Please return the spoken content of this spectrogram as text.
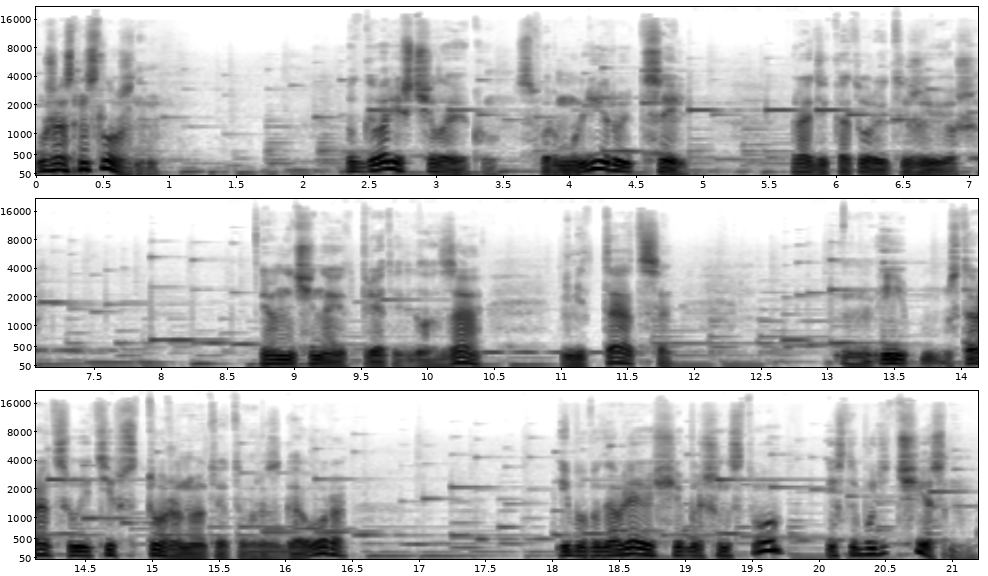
ужасно сложным. Вот говоришь человеку, сформулируй цель, ради которой ты живешь. И он начинает прятать глаза, метаться и стараться уйти в сторону от этого разговора – ибо подавляющее большинство, если будет честным,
